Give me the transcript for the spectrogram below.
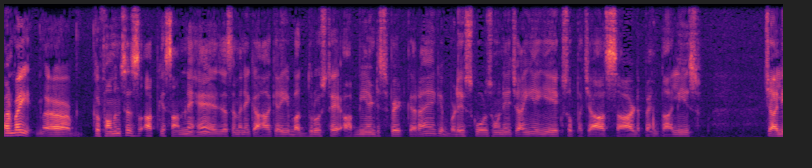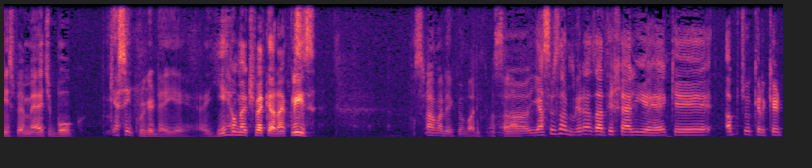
और भाई परफॉर्मेंसेज आपके सामने हैं, जैसे मैंने कहा कि ये बात दुरुस्त है, आप भी एंटिसपेट कर रहे हैं कि बड़े स्कोर्स होने चाहिए, ये एक सौ पचास, साठ, पैंतालीस, चालीस पे मैच बुक कैसी क्रिकेट है ये? ये हम एक्सपेक्ट कर रहे हैं प्लीज़ यासिर साहब मेरा ज़ाती ख्याल ये है कि अब जो क्रिकेट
